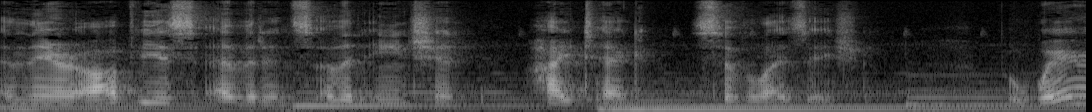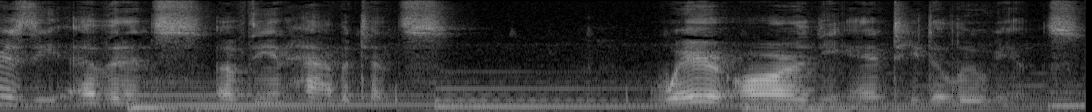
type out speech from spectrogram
and they are obvious evidence of an ancient, high tech civilization. But where is the evidence of the inhabitants? Where are the antediluvians?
